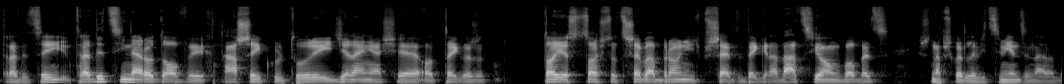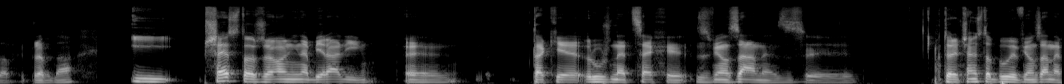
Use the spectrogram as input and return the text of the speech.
tradycji, tradycji narodowych, naszej kultury i dzielenia się od tego, że to jest coś, co trzeba bronić przed degradacją wobec już na przykład lewicy międzynarodowej, prawda? I przez to, że oni nabierali y, takie różne cechy związane z, które często były wiązane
